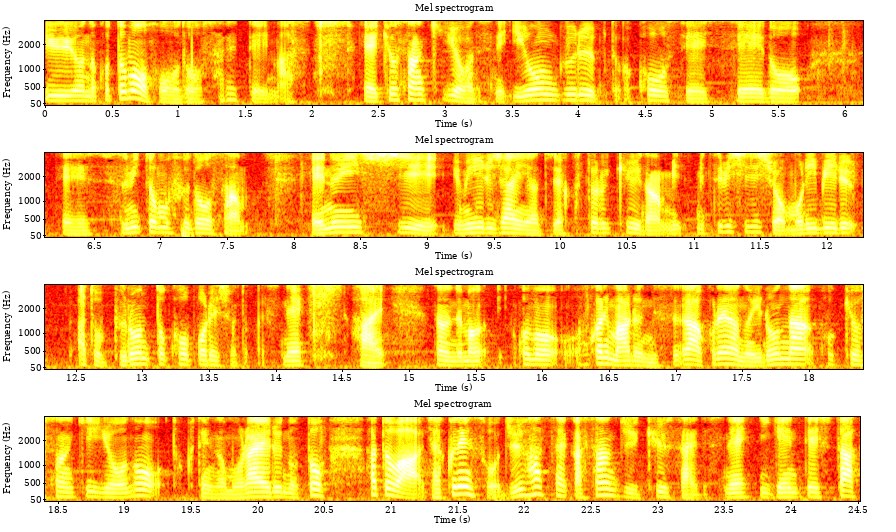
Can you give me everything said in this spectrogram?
いうようなことも報道されています。えー、協賛企業はですね、イオングループとか厚生、資生堂、えー、住友不動産、NEC、読売ジャイアンツ、ヤクトル球団、三菱地所、森ビル、あとプロントコーポレーションとかですね。はい。なので、まあ、この他にもあるんですが、これらのいろんな国境産企業の特典がもらえるのと、あとは若年層18歳から39歳ですね、に限定した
